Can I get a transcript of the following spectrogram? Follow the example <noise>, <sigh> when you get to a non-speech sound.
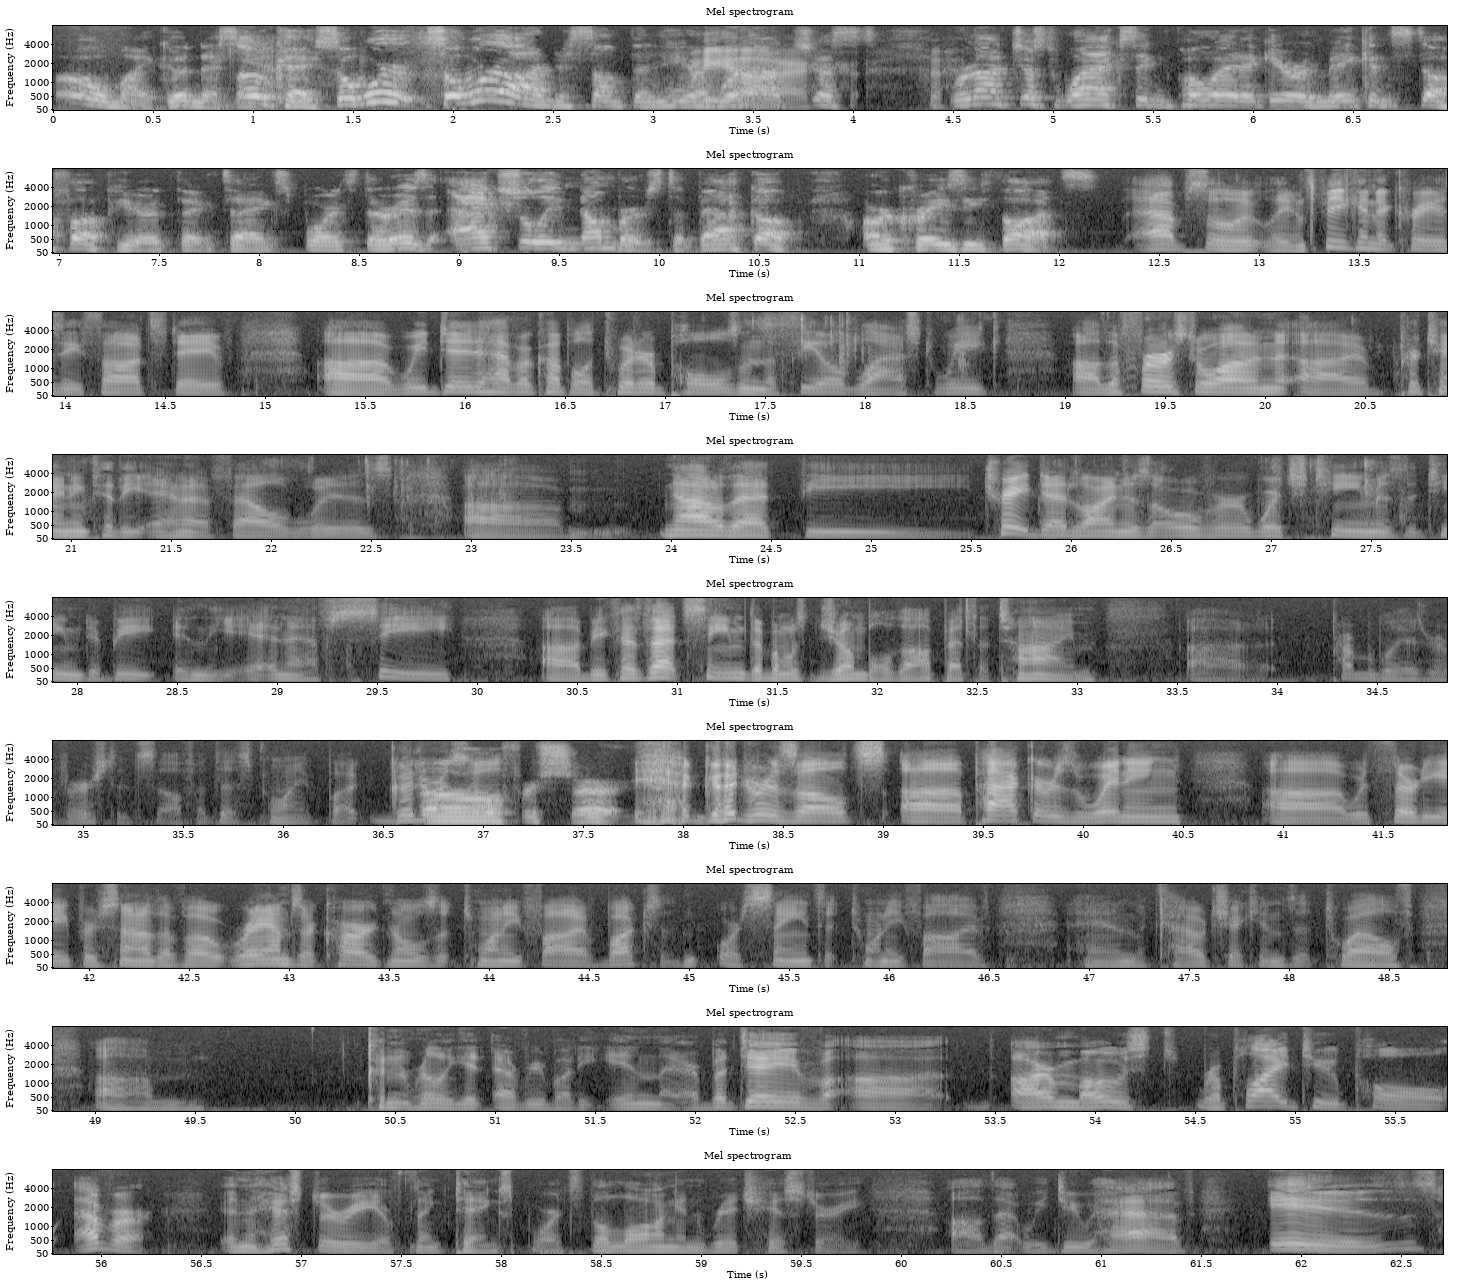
Oh my goodness. Okay, so we're so we're on to something here. We we're are. not just we're not just waxing poetic here and making stuff up here at Think Tank Sports. There is actually numbers to back up our crazy thoughts. Absolutely. And speaking of crazy thoughts, Dave, uh, we did have a couple of Twitter polls in the field last week. Uh, the first one uh, pertaining to the NFL was um, now that the trade deadline is over, which team is the team to beat in the NFC? Uh, because that seemed the most jumbled up at the time. Probably has reversed itself at this point, but good oh, results for sure. <laughs> Yeah, good results. Uh, Packers winning uh, with 38% of the vote. Rams or Cardinals at 25 bucks, or Saints at 25, and the Cow Chickens at 12. Um, couldn't really get everybody in there, but Dave, uh, our most replied to poll ever in the history of Think Tank Sports, the long and rich history uh, that we do have, is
